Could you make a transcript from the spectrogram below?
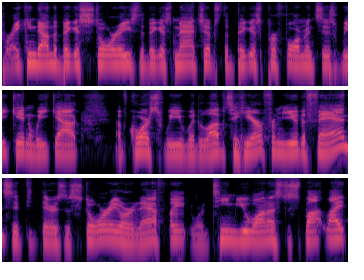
breaking down the biggest stories, the biggest matchups, the biggest performances week in, week out. Of course, we would love to hear from you, the fans. If there's a story or an athlete or a team you want us to spotlight,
